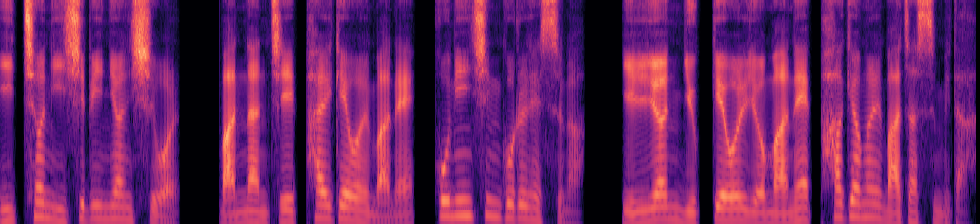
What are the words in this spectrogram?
2022년 10월 만난 지 8개월 만에 혼인신고를 했으나 1년 6개월 여 만에 파경을 맞았습니다.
